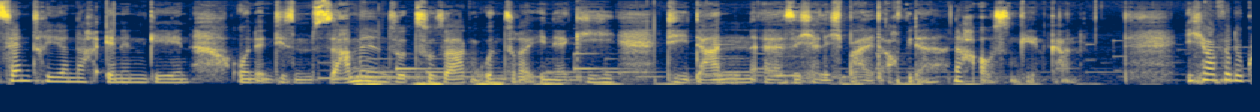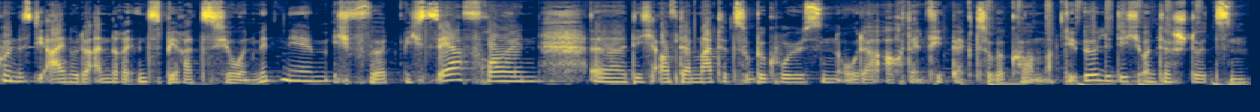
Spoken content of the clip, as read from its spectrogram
Zentrieren nach innen gehen und in diesem Sammeln sozusagen unserer Energie, die dann äh, sicherlich bald auch wieder nach außen gehen kann. Ich hoffe, du konntest die ein oder andere Inspiration mitnehmen. Ich würde mich sehr freuen, äh, dich auf der Matte zu begrüßen oder auch dein Feedback zu bekommen, ob die Öle dich unterstützen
